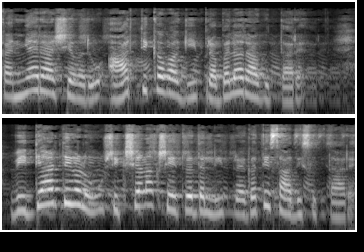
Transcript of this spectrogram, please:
ಕನ್ಯಾ ರಾಶಿಯವರು ಆರ್ಥಿಕವಾಗಿ ಪ್ರಬಲರಾಗುತ್ತಾರೆ. ವಿದ್ಯಾರ್ಥಿಗಳು ಶಿಕ್ಷಣ ಕ್ಷೇತ್ರದಲ್ಲಿ ಪ್ರಗತಿ ಸಾಧಿಸುತ್ತಾರೆ.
